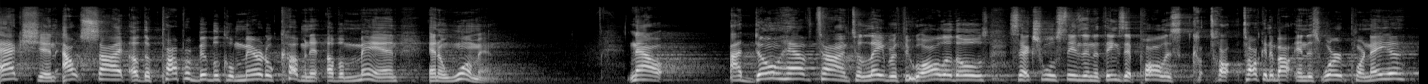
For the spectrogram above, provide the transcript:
action outside of the proper biblical marital covenant of a man and a woman. Now, I don't have time to labor through all of those sexual sins and the things that Paul is talking about in this word porneia.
